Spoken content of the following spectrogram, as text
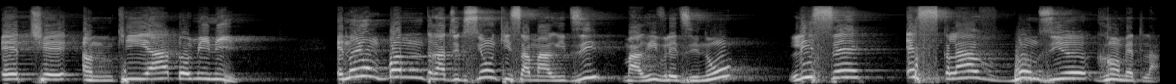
Et Ankia Domini. Et dans une bonne traduction qui ça Marie dit, Marie voulait dire nous, lycée esclave, bon Dieu, grand maître là.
